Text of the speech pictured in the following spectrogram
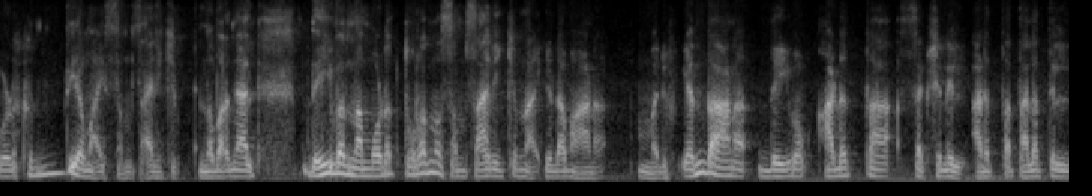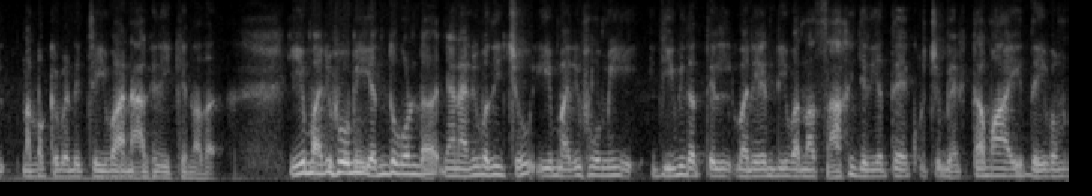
അവളുടെ ഹൃദ്യമായി സംസാരിക്കും എന്ന് പറഞ്ഞാൽ ദൈവം നമ്മോട് തുറന്ന് സംസാരിക്കുന്ന ഇടമാണ് മരു എന്താണ് ദൈവം അടുത്ത സെക്ഷനിൽ അടുത്ത തലത്തിൽ നമുക്ക് വേണ്ടി ചെയ്യുവാൻ ആഗ്രഹിക്കുന്നത്? ഈ മരുഭൂമി എന്തുകൊണ്ട് ഞാൻ അനുവദിച്ചു? ഈ മരുഭൂമി ജീവിതത്തിൽ വരേണ്ടി വന്ന സാഹചര്യത്തെക്കുറിച്ച് വ്യക്തമായി ദൈവം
